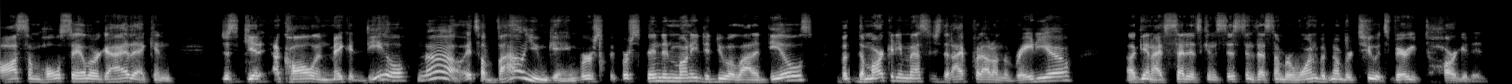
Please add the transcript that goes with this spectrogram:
awesome wholesaler guy that can just get a call and make a deal. No, it's a volume game. We're we're spending money to do a lot of deals. But the marketing message that I put out on the radio, again, I've said it's consistent. That's number one. But number two, it's very targeted.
